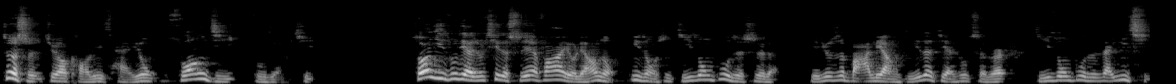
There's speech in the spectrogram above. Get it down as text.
这时就要考虑采用双级主减速器。双级主减速器的实验方案有两种，一种是集中布置式的，也就是把两级的减速齿轮集中布置在一起。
